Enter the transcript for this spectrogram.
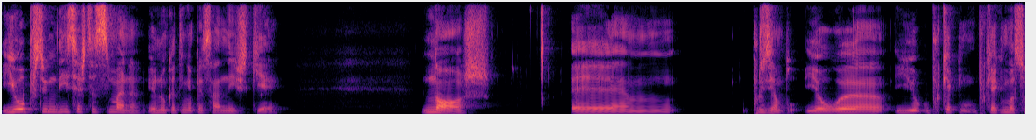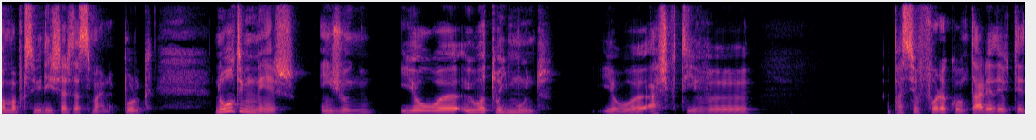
e eu apercebi-me disso esta semana, eu nunca tinha pensado nisto, que é, nós, um, por exemplo, eu, uh, eu porque, é que, porque é que só me apercebi disto esta semana? Porque no último mês, em junho, eu, uh, eu atuei muito. Eu uh, acho que tive. Pá, se eu for a contar, eu devo ter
